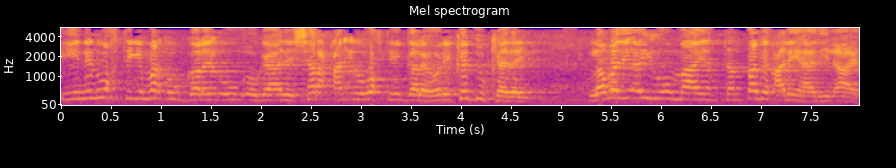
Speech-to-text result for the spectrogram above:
iyo nin waktigii markuu galay uu ogaaday sharcan inuu waktigii galay hore ka dukaday labadii ayuhumaa tanطabiq calayhi hadihi اlaaya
